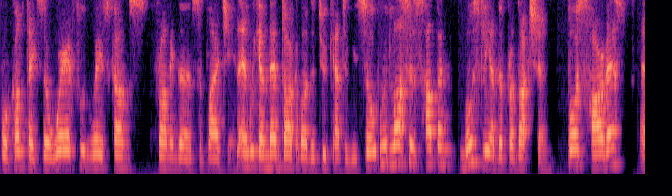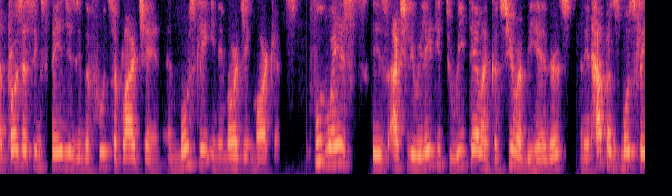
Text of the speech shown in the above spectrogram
for context. So, where food waste comes from in the supply chain. And we can then talk about the two categories. So, food losses happen mostly at the production, post harvest, and processing stages in the food supply chain, and mostly in emerging markets. Food waste is actually related to retail and consumer behaviors, and it happens mostly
